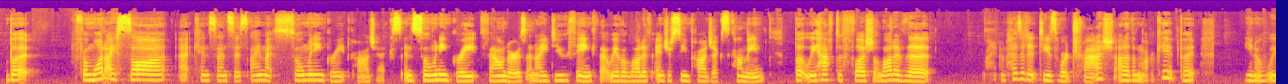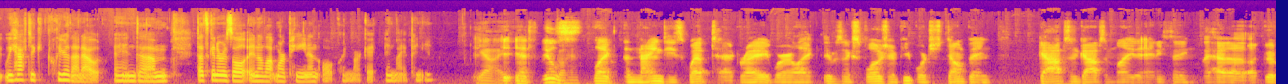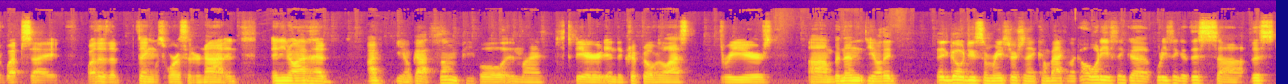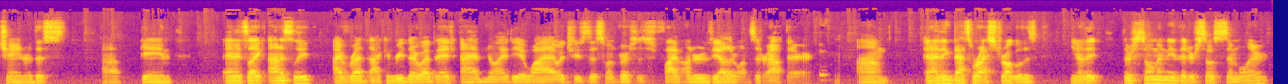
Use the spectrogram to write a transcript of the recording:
but from what I saw at Consensus, I met so many great projects and so many great founders. And I do think that we have a lot of interesting projects coming, but we have to flush a lot of the I'm hesitant to use the word trash out of the market, but you know we, we have to clear that out, and um, that's going to result in a lot more pain in the altcoin market, in my opinion. Yeah, I, it, it, feels like the '90s web tech, right? Where like it was an explosion, and people were just dumping gobs and gobs of money to anything that had a, a good website, whether the thing was worth it or not. And and you know, I've had I've you know got some people in my sphere into crypto over the last three years um, but then you know they'd they'd go do some research and they'd come back and like, oh, what do you think of what do you think of this uh, this chain or this uh, game? And it's like honestly, I've read I can read their webpage. I have no idea why I would choose this one versus 500 of the other ones that are out there. Um, and I think that's where I struggled is, you know, there's so many that are so similar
